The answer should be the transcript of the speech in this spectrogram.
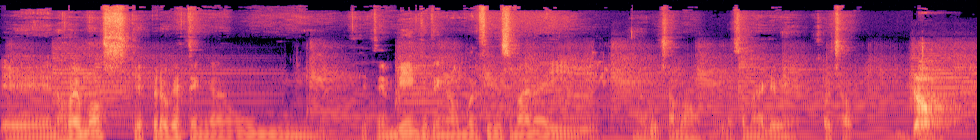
eh, nos vemos, que espero que tengan un, que estén bien, que tengan un buen fin de semana y nos escuchamos la semana que viene. Chao, chao. Chao.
